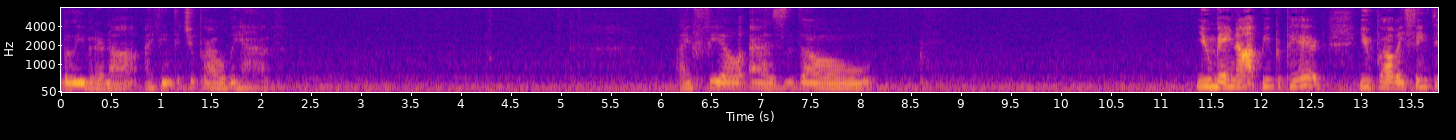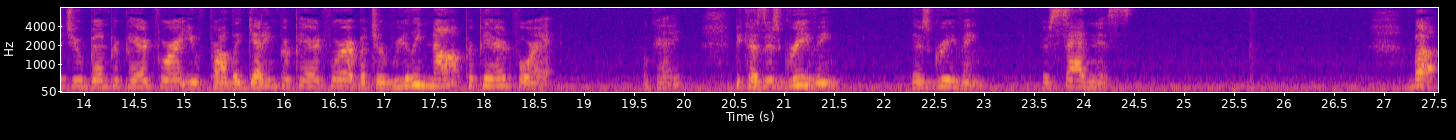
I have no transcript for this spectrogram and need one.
believe it or not. I think that you probably have. I feel as though you may not be prepared. You probably think that you've been prepared for it. You've probably getting prepared for it, but you're really not prepared for it. Okay? Because there's grieving. There's grieving. There's sadness. But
